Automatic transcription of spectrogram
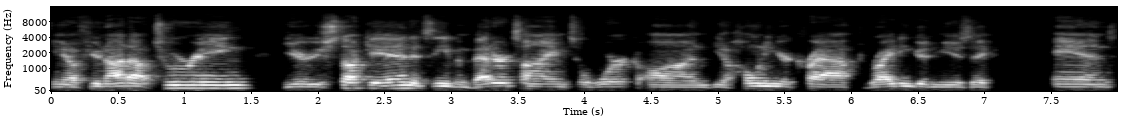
you know if you're not out touring you're, stuck in, it's an even better time to work on, you know, honing your craft, writing good music, and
